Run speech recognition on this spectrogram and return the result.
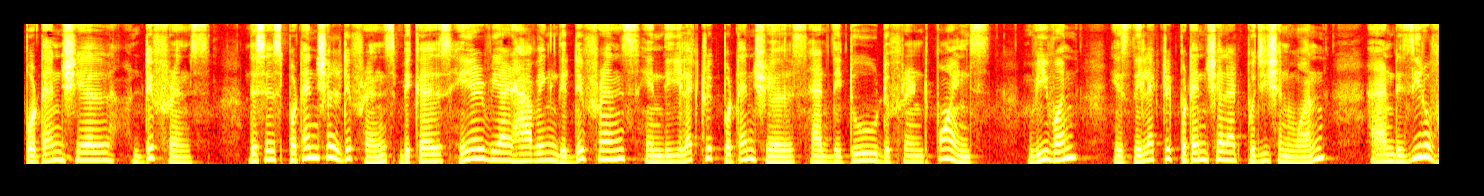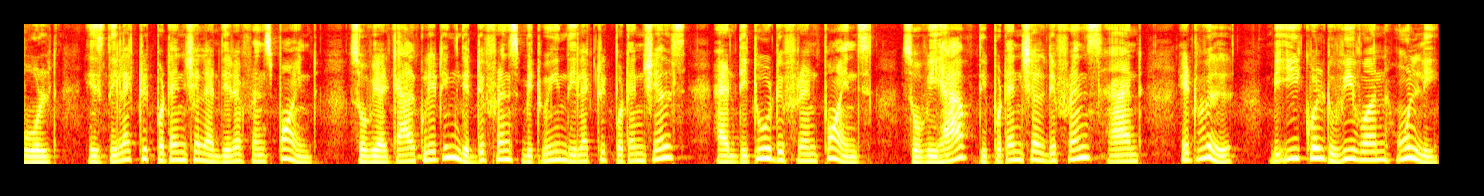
potential difference. This is potential difference because here we are having the difference in the electric potentials at the two different points. V1 is the electric potential at position 1 and 0 volt is the electric potential at the reference point. So we are calculating the difference between the electric potentials at the two different points. So we have the potential difference and it will be equal to V1 only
